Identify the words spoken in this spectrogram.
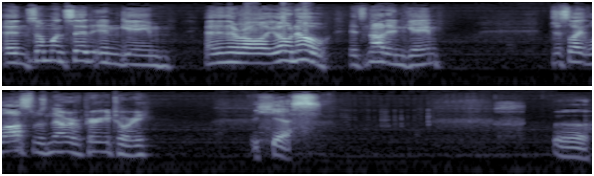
And someone said in game, and then they were all like, "Oh no, it's not in game." Just like Lost was never Purgatory. Yes. Ugh.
